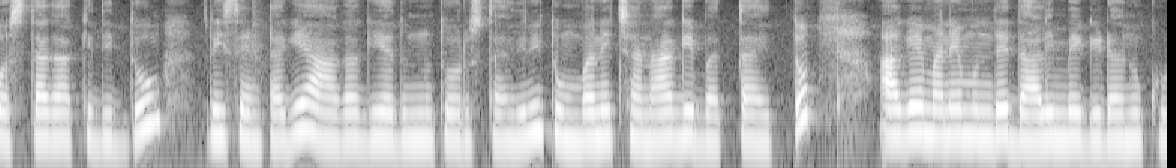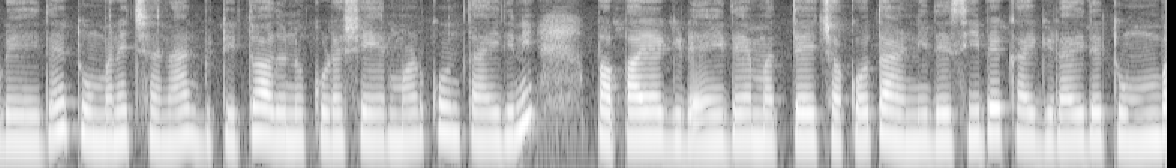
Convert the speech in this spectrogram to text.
ಹೊಸ್ದಾಗಿ ಹಾಕಿದ್ದು ರೀಸೆಂಟಾಗಿ ಹಾಗಾಗಿ ಅದನ್ನು ತೋರಿಸ್ತಾ ಇದ್ದೀನಿ. ತುಂಬಾ ಚೆನ್ನಾಗಿ ಬರ್ತಾ ಇತ್ತು. ಹಾಗೆ ಮನೆ ಮುಂದೆ ದಾಳಿಂಬೆ ಗಿಡನೂ ಕೂಡ ಇದೆ. ತುಂಬಾ ಚೆನ್ನಾಗಿ ಬಿಟ್ಟಿತ್ತು. ಅದನ್ನು ಕೂಡ ಶೇರ್ ಮಾಡ್ಕೊತಾ ಇದ್ದೀನಿ. ಪಪ್ಪಾಯ ಗಿಡ ಇದೆ, ಮತ್ತು ಚಕೋತ ಹಣ್ಣಿದೆ ಸೀಬೆಕಾಯಿ ಗಿಡ ಇದೆ. ತುಂಬ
